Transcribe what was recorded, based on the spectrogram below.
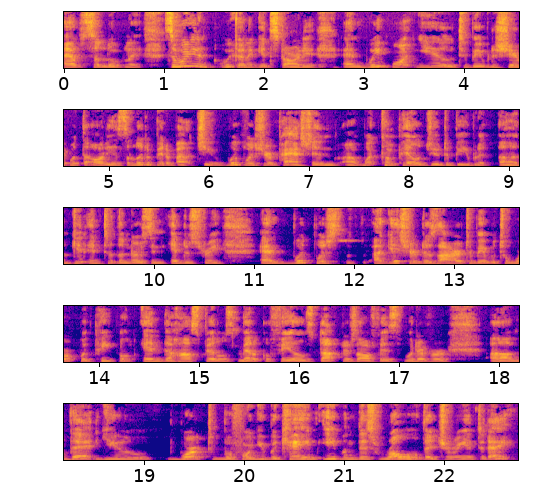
Absolutely. So we're gonna, we're going to get started, and we want you to be able to share with the audience a little bit about you. What was your passion? Uh, what compelled you to be able to uh, get into the nursing industry, and what was, I guess, your desire to be able to work with people in the hospitals, medical fields, doctor's office, whatever um, that you worked before you became even this role that you're in today.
